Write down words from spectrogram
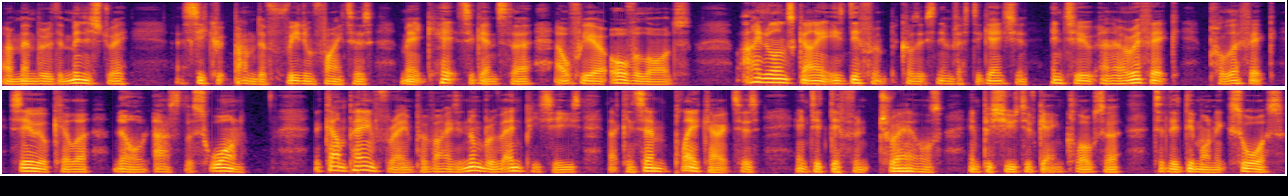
are a member of the ministry, a secret band of freedom fighters make hits against their Aelfir overlords. Eidolon Sky is different because it's an investigation into an horrific, prolific serial killer known as the Swan. The campaign frame provides a number of NPCs that can send player characters into different trails in pursuit of getting closer to the demonic source.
